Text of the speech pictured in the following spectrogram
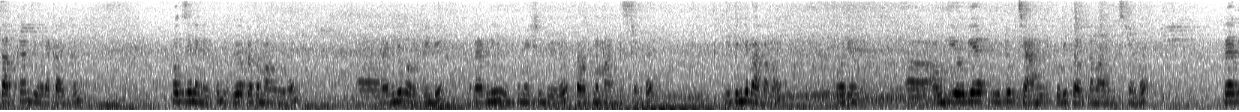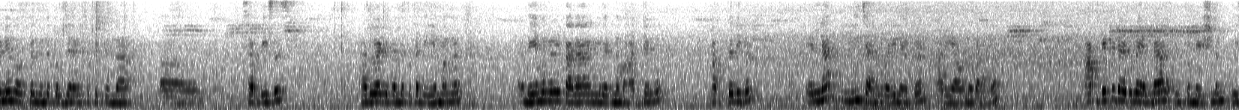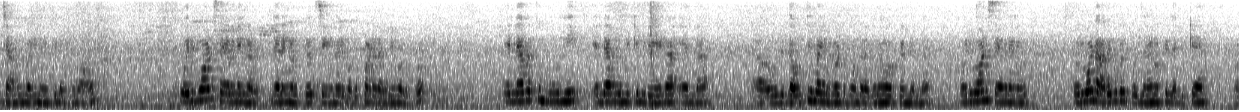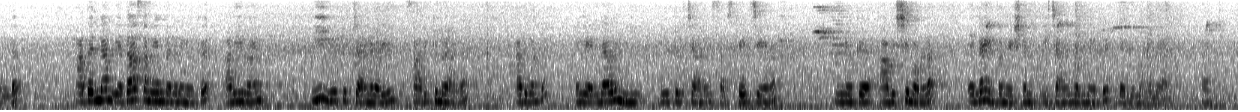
സർക്കാർ ജീവനക്കാർക്കും പൊതുജനങ്ങൾക്കും ഉപയോഗപ്രദമാകും വിധം റവന്യൂ വകുപ്പിന്റെ റവന്യൂ ഇൻഫർമേഷൻ ബ്യൂറോ പ്രവർത്തനം ആരംഭിച്ചിട്ടുണ്ട് ഇതിന്റെ ഭാഗമായി ഒരു ഔദ്യോഗിക യൂട്യൂബ് ചാനൽ കൂടി പ്രവർത്തനം ആരംഭിച്ചിട്ടുണ്ട് റവന്യൂ വകുപ്പിൽ നിന്ന് പൊതുജനങ്ങൾക്ക് കിട്ടുന്ന സർവീസസ് അതുമായിട്ട് ബന്ധപ്പെട്ട നിയമങ്ങൾ നിയമങ്ങളിൽ കാലാകാലങ്ങളിൽ വരുന്ന മാറ്റങ്ങൾ പദ്ധതികൾ എല്ലാം ഈ ചാനൽ വഴി നിങ്ങൾക്ക് അറിയാവുന്നതാണ്. അപ്ഡേറ്റഡ് ആയിട്ടുള്ള എല്ലാ ഇൻഫർമേഷനും ഈ ചാനൽ വഴി നിങ്ങൾക്ക് ലഭ്യമാവും. ഒരുപാട് സേവനങ്ങൾ ജനങ്ങൾക്ക് ചെയ്യുന്ന ഒരു വകുപ്പാണ് റവന്യൂ വകുപ്പ്. എല്ലാവർക്കും ഭൂമി എല്ലാ ഭൂമിക്കും രേഖ എന്ന ഒരു ദൗത്യമായി മുന്നോട്ട് പോകുന്ന റവന്യൂ വകുപ്പിൽ നിന്ന് ഒരുപാട് സേവനങ്ങൾ ഒരുപാട് അറിവുകൾ പൊതുജനങ്ങൾക്ക് ലഭിക്കാൻ ഉണ്ട്. അതെല്ലാം യഥാസമയം തന്നെ നിങ്ങൾക്ക് അറിയുവാൻ ഈ യൂട്യൂബ് ചാനൽ വഴി സാധിക്കുന്നതാണ്. അതുകൊണ്ട് നിങ്ങൾ എല്ലാവരും ഈ യൂട്യൂബ് ചാനൽ സബ്സ്ക്രൈബ് ചെയ്യണം. നിങ്ങൾക്ക് ആവശ്യമുള്ള എല്ലാ ഇൻഫർമേഷനും ഈ വഴി നിങ്ങൾക്ക് ലഭ്യമാകുന്നതാണ്. Thank you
